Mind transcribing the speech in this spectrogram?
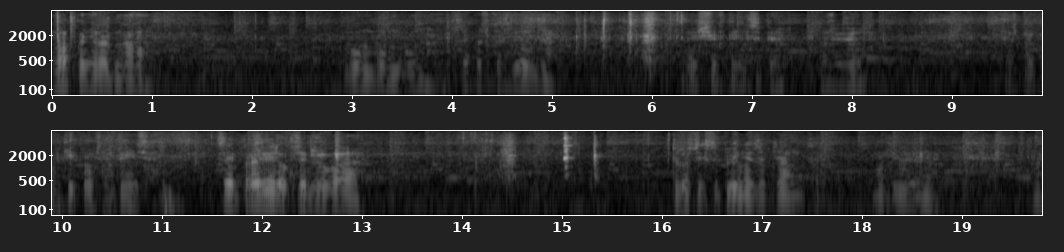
Лапка не родная. Бум-бум-бум. Цепочка звезды. Ну, еще, в принципе, поживет. Сейчас прокрутить, посмотреть. Цепь проверил, цепь живая. Тросик сцепления затянут. На удивление. Так.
